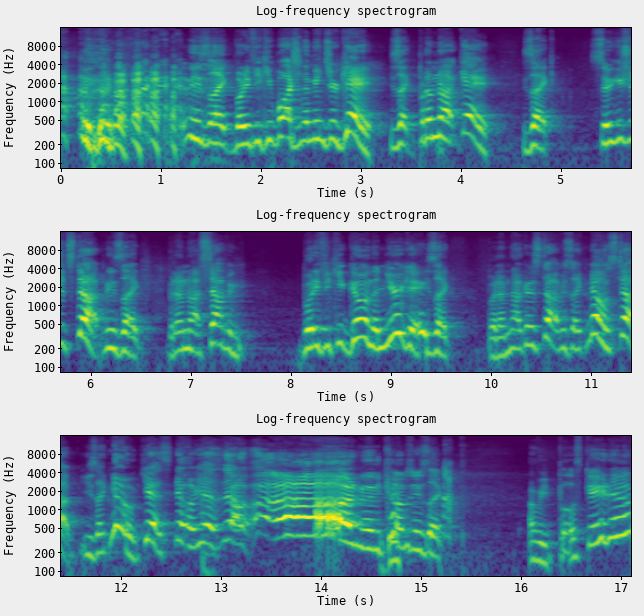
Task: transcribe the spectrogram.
and he's like, but if you keep watching, that means you're gay. He's like, but I'm not gay. He's like, so you should stop. And he's like, but I'm not stopping. But if you keep going, then you're gay. He's like, but I'm not gonna stop. He's like, no, stop. He's like, no, yes, no, yes, no. Ah! And then he comes and he's like, are we both gay now?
